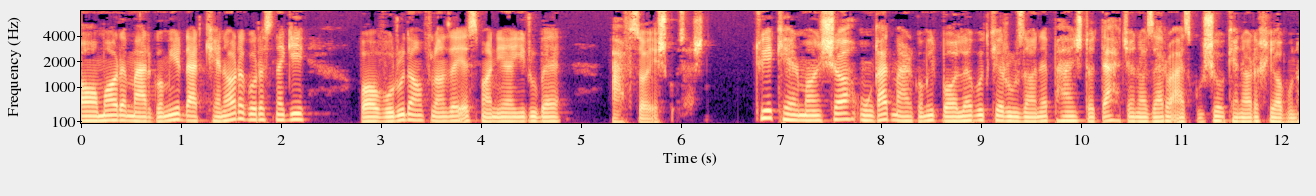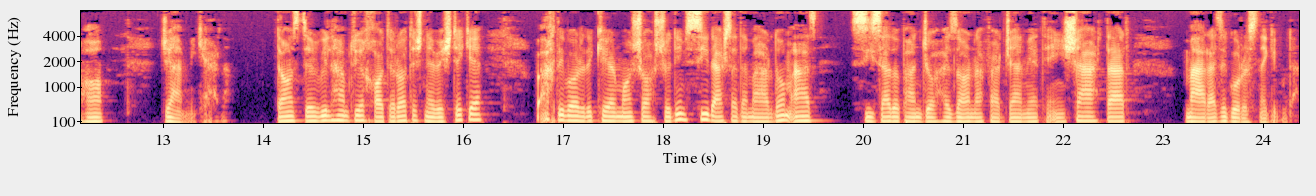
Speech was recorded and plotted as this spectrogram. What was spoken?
آمار مرگ و میر در کنار گرسنگی با ورود آنفلانزای اسپانیایی رو به افزایش گذاشت. توی کرمانشاه اونقدر مرگ و میر بالا بود که روزانه 5 تا ده جنازه رو از گوشه و کنار خیابونها جمع می‌کردم دانسترویل هم توی خاطراتش نوشته که وقتی وارد کرمانشاه شدیم سی درصد مردم از 350 هزار نفر جمعیت این شهر در معرض گرسنگی بودن.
